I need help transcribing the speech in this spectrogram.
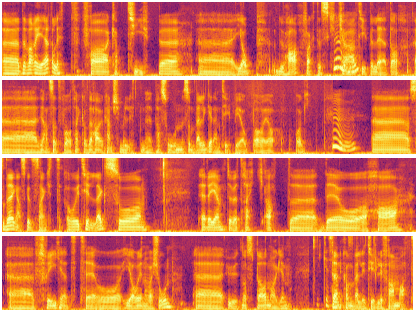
uh, det varierer litt fra hva type jobb du har, faktisk. Hva mm. type leder de ansatte foretrekker. Og Det har jo kanskje med litt med personene som velger den type jobber å gjøre òg. Mm. så det er ganske interessant. Og i tillegg så er det jevnt over trekk at uh, det å ha uh, frihet til å gjøre innovasjon uh, uten å spørre noen, den kom veldig tydelig fram at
